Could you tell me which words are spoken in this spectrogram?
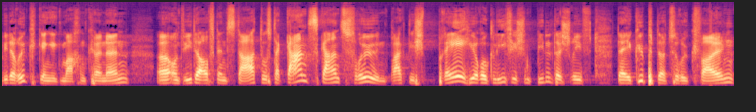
wieder rückgängig machen können äh, und wieder auf den Status der ganz, ganz frühen, praktisch prähieroglyphischen Bilderschrift der Ägypter zurückfallen.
